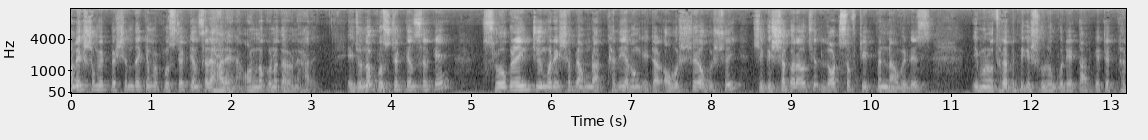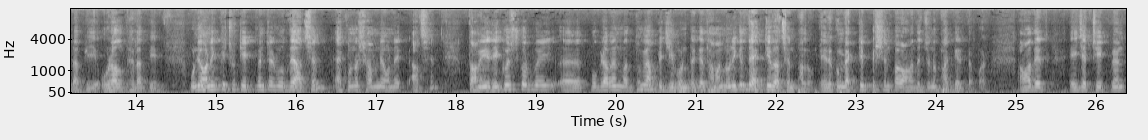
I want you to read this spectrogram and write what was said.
অনেক সময় পেশেন্টদেরকে আমরা প্রোস্টেট ক্যান্সারে হারাই না, অন্য কোনো কারণে হারাই। এই জন্য প্রোস্টেট ক্যান্সারকে স্লো গ্রোয়িং টিউমার হিসাবে আমরা আখ্যা দিই এবং এটার অবশ্যই অবশ্যই চিকিৎসা করা উচিত। Lots of treatment nowadays immunotherapy থেকে শুরু করে টার্গেটেড থেরাপি ওরাল থেরাপি উনি অনেক কিছু ট্রিটমেন্টের মধ্যে আছেন এখনও সামনে অনেক আছে। তো আমি রিকোয়েস্ট করব এই প্রোগ্রামের মাধ্যমে আপনি জীবনটাকে থামান। উনি কিন্তু অ্যাক্টিভ আছেন ভালো। এরকম অ্যাক্টিভ পেশেন্ট পাওয়া আমাদের জন্য ভাগ্যের ব্যাপার। আমাদের এই যে ট্রিটমেন্ট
